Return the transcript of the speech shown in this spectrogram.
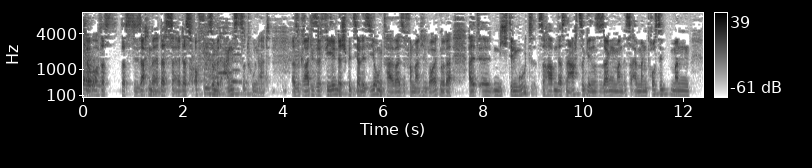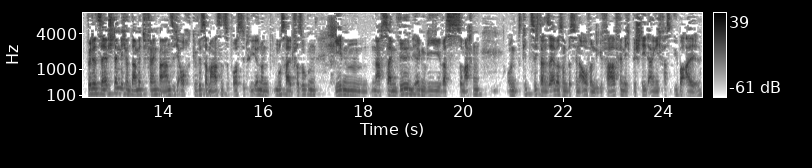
Ich glaube auch, dass, dass die Sachen, dass das auch viel so mit Angst zu tun hat. Also gerade diese fehlende Spezialisierung teilweise von manchen Leuten oder halt äh, nicht den Mut zu haben, das nachzugehen und zu sagen, man ist ein, man, man wird jetzt selbstständig und damit fängt man an, sich auch gewissermaßen zu prostituieren und muss halt versuchen, jedem nach seinem Willen irgendwie was zu machen und gibt sich dann selber so ein bisschen auf. Und die Gefahr, finde ich, besteht eigentlich fast überall,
